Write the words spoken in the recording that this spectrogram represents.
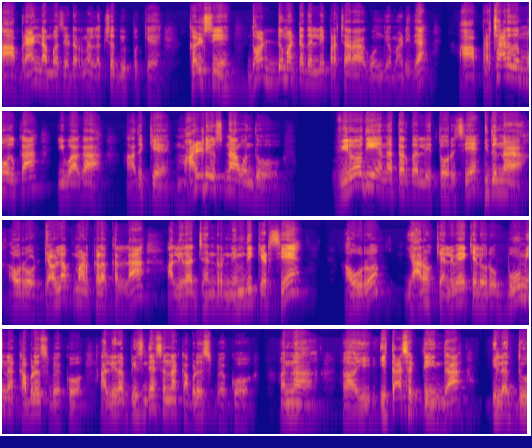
ಆ ಬ್ರ್ಯಾಂಡ್ ಅಂಬಾಸಿಡರ್ನ ಲಕ್ಷದ್ವೀಪಕ್ಕೆ ಕಳಿಸಿ ದೊಡ್ಡ ಮಟ್ಟದಲ್ಲಿ ಪ್ರಚಾರ ಆಗುವಂಗೆ ಮಾಡಿದೆ. ಆ ಪ್ರಚಾರದ ಮೂಲಕ ಇವಾಗ ಅದಕ್ಕೆ ಮಾಲ್ಡೀವ್ಸ್ನ ಒಂದು ವಿರೋಧಿ ಅನ್ನೋ ಥರದಲ್ಲಿ ತೋರಿಸಿ, ಇದನ್ನು ಅವರು ಡೆವಲಪ್ ಮಾಡ್ಕೊಳಕ್ಕಲ್ಲ ಅಲ್ಲಿರೋ ಜನರ ನೆಮ್ಮದಿ ಕೆಡಿಸಿ ಅವರು ಯಾರೋ ಕೆಲವೇ ಕೆಲವರು ಭೂಮಿನ ಕಬಳಿಸ್ಬೇಕು, ಅಲ್ಲಿರೋ ಬಿಸ್ನೆಸ್ಸನ್ನು ಕಬಳಿಸ್ಬೇಕು ಅನ್ನೋ ಹಿತಾಸಕ್ತಿಯಿಂದ ಇಲ್ಲ ದು,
